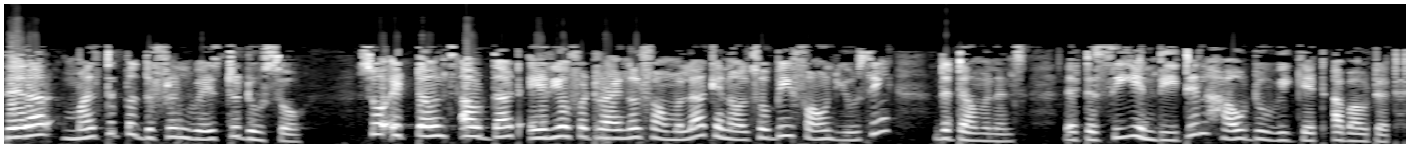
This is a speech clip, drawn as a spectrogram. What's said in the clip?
there are multiple different ways to do so. So it turns out that area of a triangle formula can also be found using determinants. Let us see in detail how do we get about it.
